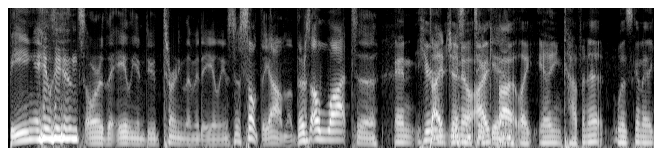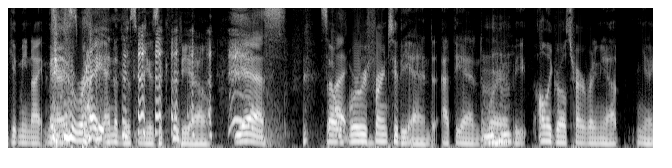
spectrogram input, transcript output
being aliens or the alien dude turning them into aliens. There's something I don't know. There's a lot to And here, digest you know, I in. thought like Alien Covenant was gonna give me nightmares right. at the end of this music video. yes. So I- we're referring to the end at the end where Mhm. the all the girls try running up, you know,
